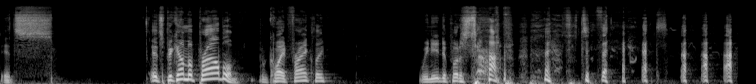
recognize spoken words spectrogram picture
It's it's become a problem, quite frankly. We need to put a stop to that.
